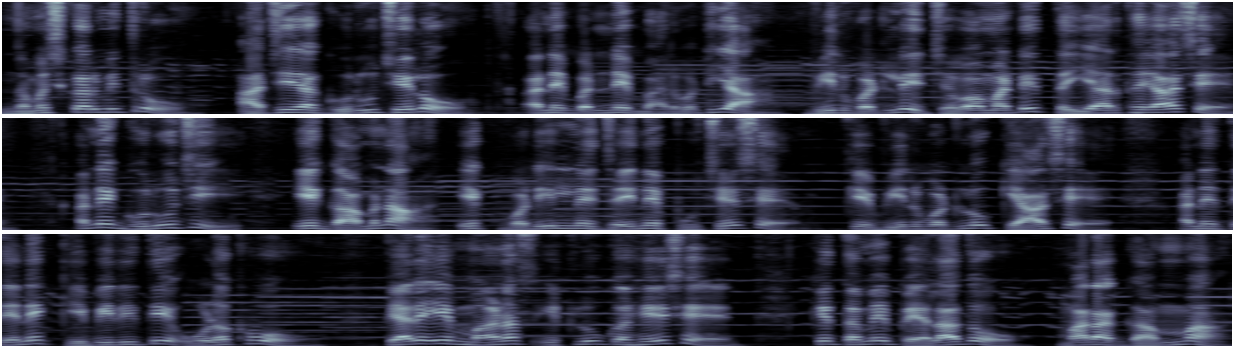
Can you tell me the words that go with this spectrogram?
નમસ્કાર મિત્રો, આજે આ ગુરુ ચેલો અને બંને બારવટિયા વીર વડલે જવા માટે તૈયાર થયા છે અને ગુરુજી એ ગામના એક વડીલને જઈને પૂછે છે કે વીર વડલો ક્યાં છે અને તેને કેવી રીતે ઓળખવો? ત્યારે એ માણસ એટલું કહે છે કે તમે પહેલાં તો મારા ગામમાં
